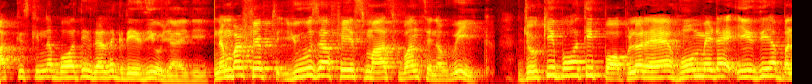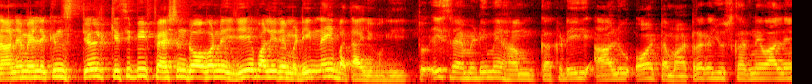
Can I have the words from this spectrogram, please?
आपकी स्किन ना बहुत ही ज़्यादा ग्रेजी हो जाएगी। Number fifth use a face mask once in a week जो कि बहुत ही पॉपुलर है होम मेड है ईजी है बनाने में, लेकिन स्टिल किसी भी फ़ैशन ब्लॉगर ने ये वाली रेमेडी नहीं बताई होगी। तो इस रेमेडी में हम ककड़ी, आलू और टमाटर का यूज़ करने वाले हैं।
